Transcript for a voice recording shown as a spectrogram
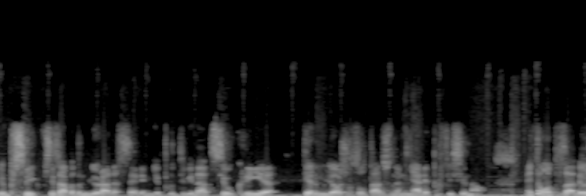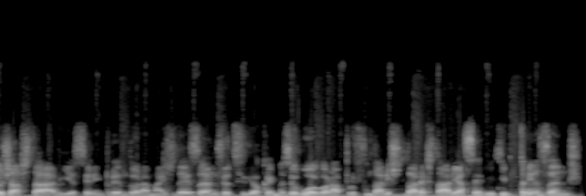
Eu percebi que precisava de melhorar a sério a minha produtividade se eu queria ter melhores resultados na minha área profissional. Então, apesar de eu já estar e a ser empreendedor há mais de 10 anos, eu decidi, ok, mas eu vou agora aprofundar e estudar esta área a sério. Eu tive 3 anos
